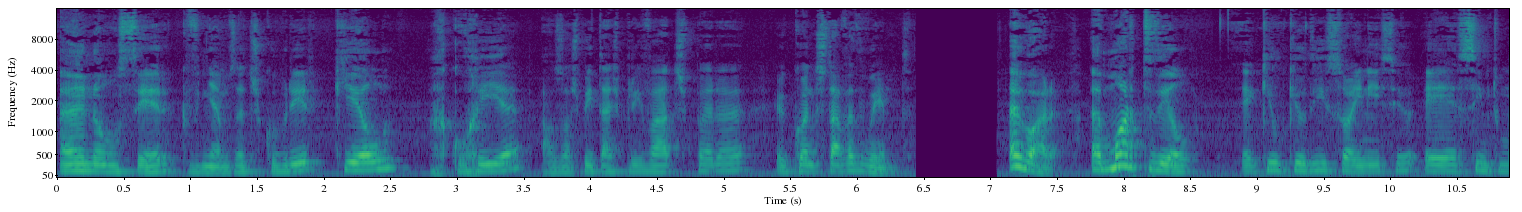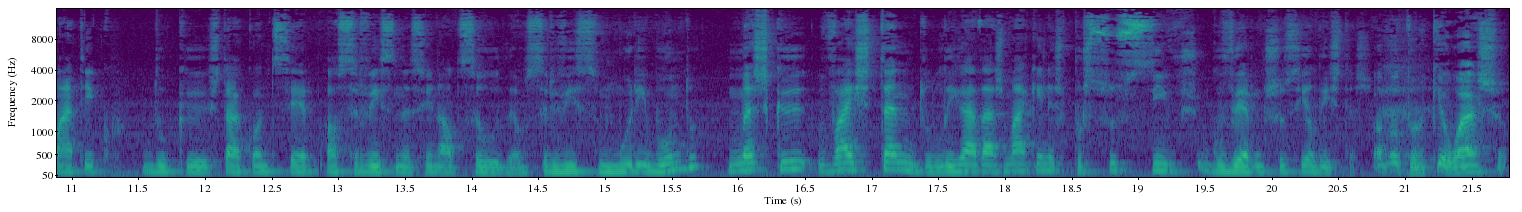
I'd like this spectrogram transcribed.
A não ser que venhamos a descobrir que ele recorria aos hospitais privados para quando estava doente. Agora, a morte dele, aquilo que eu disse ao início, é sintomático do que está a acontecer ao Serviço Nacional de Saúde. É um serviço moribundo, mas que vai estando ligado às máquinas por sucessivos governos socialistas. Ó doutor, o que eu acho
